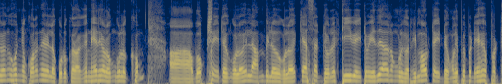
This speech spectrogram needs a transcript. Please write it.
இவங்க கொஞ்சம் குறைந்த விலையில் கொடுக்குறாங்க. நேர்கள் உங்களுக்கும் புக்ஸ் ஐட்டங்களோ இல்லை அம்பிலோகளோ கேசட்டுகளோ டிவி ஐட்டம் எதாவது உங்களுக்கு ரிமோட் ஐட்டங்களோ இப்போ இப்படி ஏகப்பட்ட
